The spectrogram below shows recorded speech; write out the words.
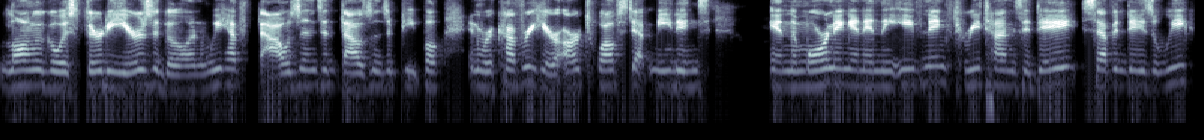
long ago as 30 years ago. And we have thousands and thousands of people in recovery here. Our 12 step meetings in the morning and in the evening, three times a day, seven days a week.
